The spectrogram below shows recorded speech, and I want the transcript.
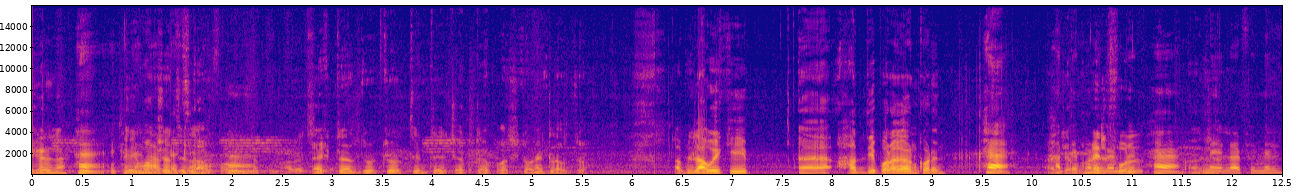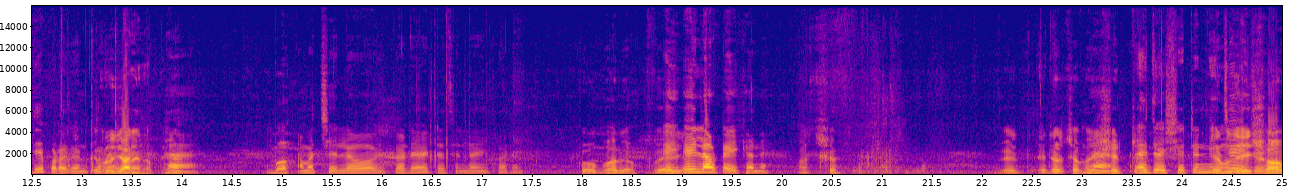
এখানে না? হ্যাঁ এখানে এই ছিল। লাউ। হ্যাঁ। একটা দুটো তিনটে চারটা পাঁচটা অনেক লাউ তো। আপনি লাউয়ে কি হাত দিয়ে পরাগায়ন করেন? হ্যাঁ আচ্ছা, হাতে ফুল, হ্যাঁ আচ্ছা। মেল আর ফিমেল দিয়ে পরাগায়ন করে। এগুলো জানেন আপনি হ্যাঁ? বাহ। আমার ছেলেও করে এটা ছেলে করে। খুব ভালো। এই এই লাউটা এখানে। আচ্ছা। এটা হচ্ছে আপনার শেডটা এই যে ওই নিচে এই এই সব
